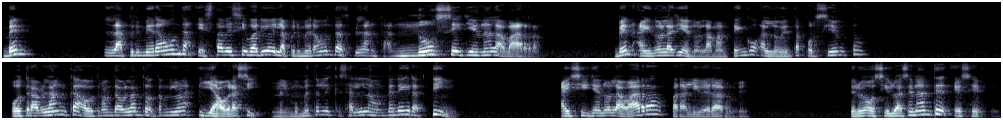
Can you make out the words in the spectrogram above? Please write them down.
¿Ven? La primera onda, esta vez sí varió y la primera onda es blanca. No se llena la barra. ¿Ven? Ahí no la lleno. La mantengo al 90%. Otra blanca, otra onda blanca, otra onda blanca. Y ahora sí, en el momento en el que sale la onda negra, ¡tin! Ahí sí lleno la barra para liberarme. De nuevo, si lo hacen antes, es F.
